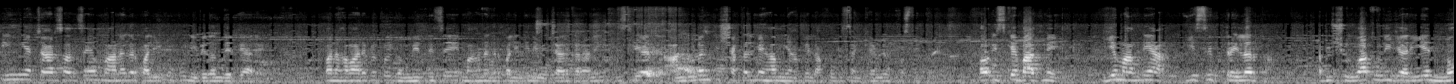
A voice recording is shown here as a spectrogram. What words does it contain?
तीन या चार साल से हम महानगर पालिका को निवेदन देते आ रहे हैं। पर हमारे पे कोई गंभीरता से महानगर पालिका ने विचार करा नहीं। इसलिए आंदोलन की शक्ल में हम यहाँ पे लाखों की संख्या में उपस्थित हैं। और इसके बाद में ये मांगने ये सिर्फ़ ट्रेलर था। अभी शुरुआत होने जा रही है नौ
